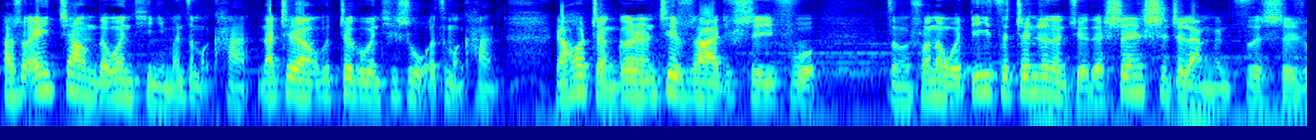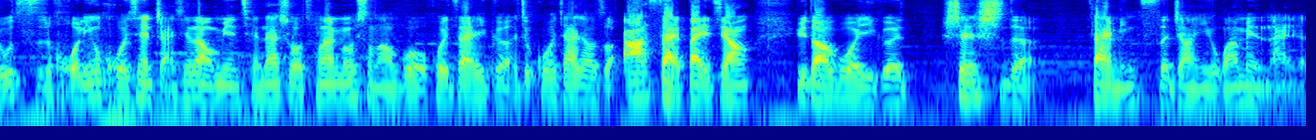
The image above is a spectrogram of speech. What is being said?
他说，哎，这样的问题你们怎么看？那这样这个问题是我怎么看？然后整个人接触下来就是一副。怎么说呢？我第一次真正的觉得“绅士”这两个字是如此活灵活现展现在我面前，但是我从来没有想到过我会在一个这国家叫做阿塞拜疆遇到过一个绅士的代名词的这样一个完美的男人。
